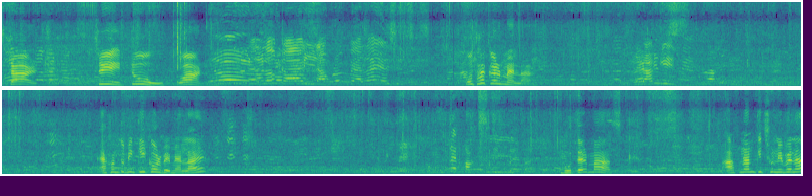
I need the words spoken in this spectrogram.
স্টার্ট থ্রি টু ওয়ান কোথাকার মেলা? এখন তুমি কি করবে মেলায়? ভূতের মাস্ক আপনার কিছু নেবে না?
